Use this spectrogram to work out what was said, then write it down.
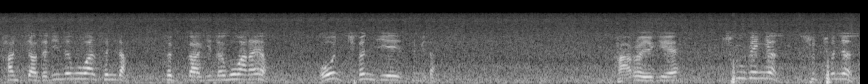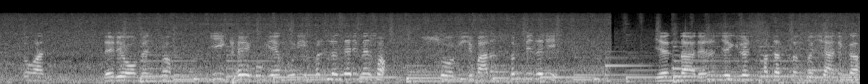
한자들이 너무 많습니다. 석각이 너무 많아요. 온 천지에 있습니다. 바로 여기에 수백 년 수천 년 동안 내려오면서 이 계곡에 물이 흘러내리면서 수없이 많은 선비들이 옛날에는 여기를 찾았던 것이 아닌가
